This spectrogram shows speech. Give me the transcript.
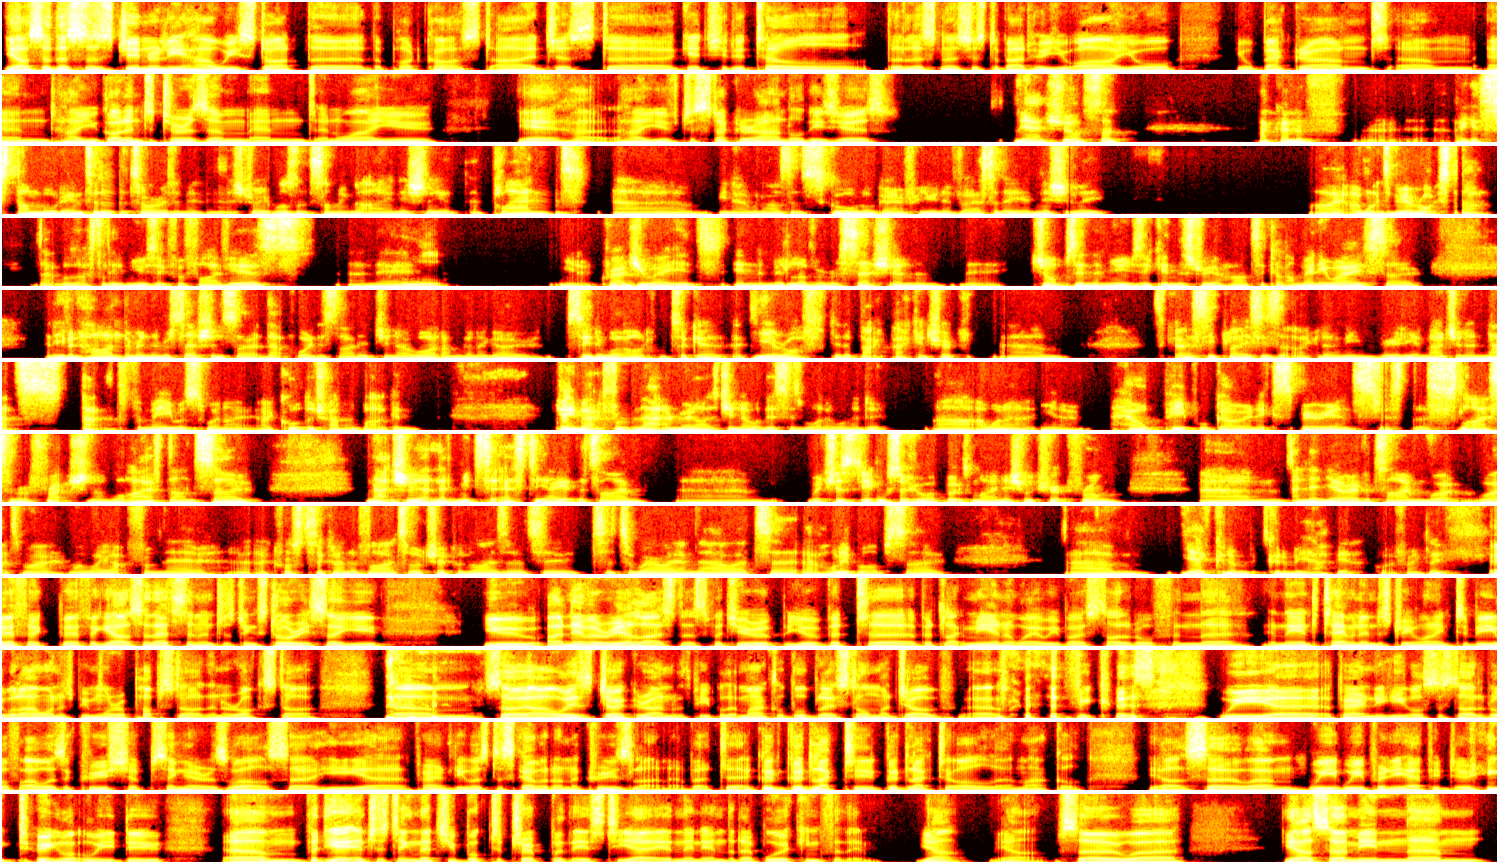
Yeah, so this is generally how we start the the podcast. I just uh, get you to tell the listeners just about who you are, your your background, um, and how you got into tourism, and and why you, yeah, how how you've just stuck around all these years. Yeah, sure. So I kind of, uh, I guess, stumbled into the tourism industry. It wasn't something that I initially had, had planned. Uh, you know, when I was at school or going for university, initially, I, I, wanted to be a rock star. That was I studied music for five years, and then, cool. you know, graduated in the middle of a recession. And uh, jobs in the music industry are hard to come anyway. So, and even harder in the recession. So at that point, decided, you know what, I'm going to go see the world. And took a, a year off, did a backpacking trip. Um, to go and see places that I could only really imagine. And that's that for me was when I, I caught the travel bug and came back from that and realized, you know what, this is what I want to do. Uh, I want to, you know, help people go and experience just a slice or a fraction of what I've done. So naturally, that led me to STA at the time, um, which is also who I booked my initial trip from. Um, and then yeah, over time, worked worked my, my way up from there uh, across to kind of Viator TripAdvisor to, to to where I am now at uh, at Holibob. So um, yeah, couldn't couldn't be happier, quite frankly. Perfect, perfect. Yeah, so that's an interesting story. So you you I never realized this, but you're you're a bit uh, a bit like me in a way. We both started off in the in the entertainment industry, wanting to be well. I wanted to be more a pop star than a rock star. Um, so I always joke around with people that Michael Bublé stole my job um, because we uh, apparently he also started off. I was a cruise ship singer as well, so he uh, apparently was discovered on a cruise liner. But uh, good good luck to good luck to all uh, Michael yeah so um, we we pretty happy doing doing what we do um, but yeah interesting that you booked a trip with sta and then ended up working for them yeah yeah so uh, yeah so i mean um,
